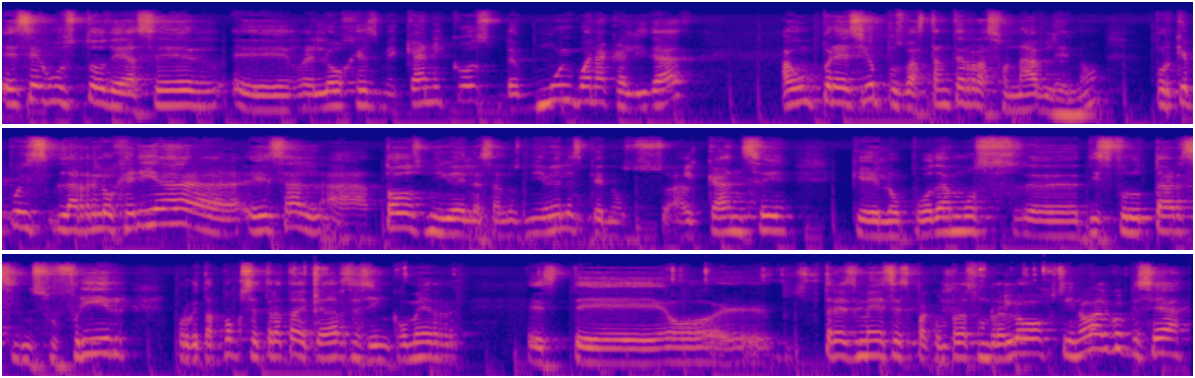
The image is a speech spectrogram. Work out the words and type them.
ese gusto de hacer eh, relojes mecánicos de muy buena calidad a un precio pues bastante razonable, ¿no? Porque pues la relojería es a todos niveles, a los niveles que nos alcance, que lo podamos eh, disfrutar sin sufrir, porque tampoco se trata de quedarse sin comer este, o, eh, tres meses para comprarse un reloj, sino algo que sea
